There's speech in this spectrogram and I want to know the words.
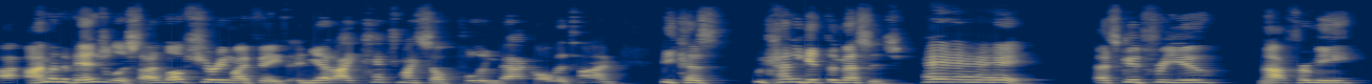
I, I'm an evangelist. I love sharing my faith, and yet I catch myself pulling back all the time because we kind of get the message hey, hey, hey, hey, that's good for you, not for me.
